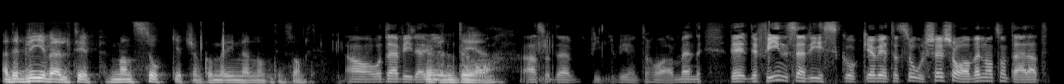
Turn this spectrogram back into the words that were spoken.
Ja, det blir väl typ Mandzukic som kommer in eller någonting sånt. Ja, och det vill jag ju inte det. ha. Alltså det vill vi ju inte ha. Men det, det finns en risk och jag vet att Solskjaer sa väl något sånt där att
